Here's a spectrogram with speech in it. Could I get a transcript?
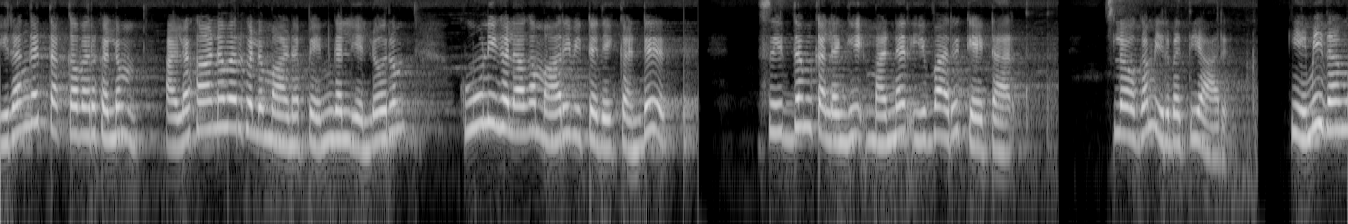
இறங்கத்தக்கவர்களும் அழகானவர்களுமான பெண்கள் எல்லோரும் கூணிகளாக மாறிவிட்டதைக் கண்டு சித்தம் கலங்கி மன்னர் இவ்வாறு கேட்டார் ஸ்லோகம் இருபத்தி ஆறு கிமிதம்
